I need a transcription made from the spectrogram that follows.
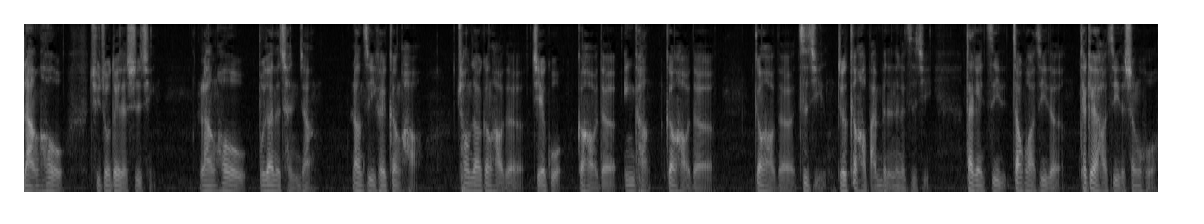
然后去做对的事情，然后不断的成长，让自己可以更好，创造更好的结果，更好的 income，更好的。更好的自己，就是更好版本的那个自己，带给自己照顾好自己的，take care 好自己的生活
